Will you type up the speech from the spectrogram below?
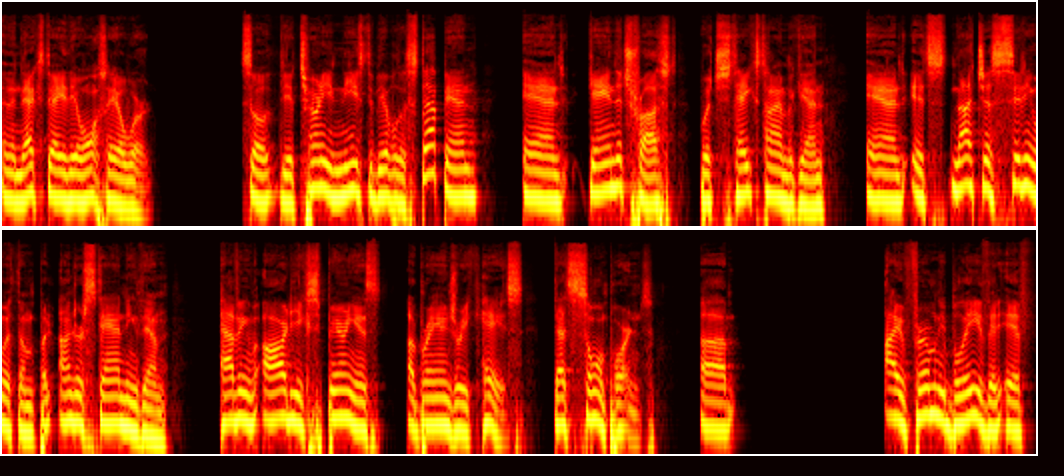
and the next day they won't say a word. So the attorney needs to be able to step in and gain the trust, which takes time again, and it's not just sitting with them, but understanding them, having already experienced a brain injury case. That's so important. Um, I firmly believe that if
